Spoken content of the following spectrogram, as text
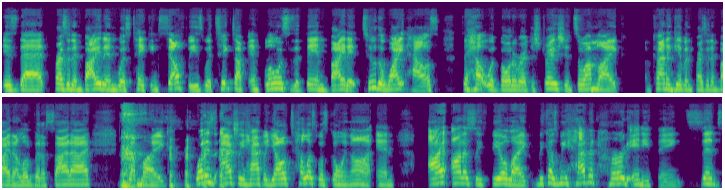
is that President Biden was taking selfies with TikTok influencers that they invited to the White House to help with voter registration. So I'm like, I'm kind of giving President Biden a little bit of side eye I'm like, what is actually happening? Y'all tell us what's going on. And I honestly feel like because we haven't heard anything since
